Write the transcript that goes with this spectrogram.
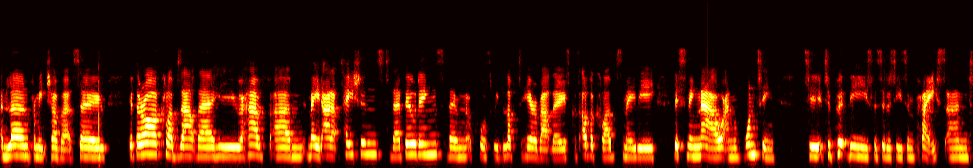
and learn from each other. So if there are clubs out there who have um, made adaptations to their buildings, then of course we'd love to hear about those because other clubs may be listening now and wanting to, to put these facilities in place and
